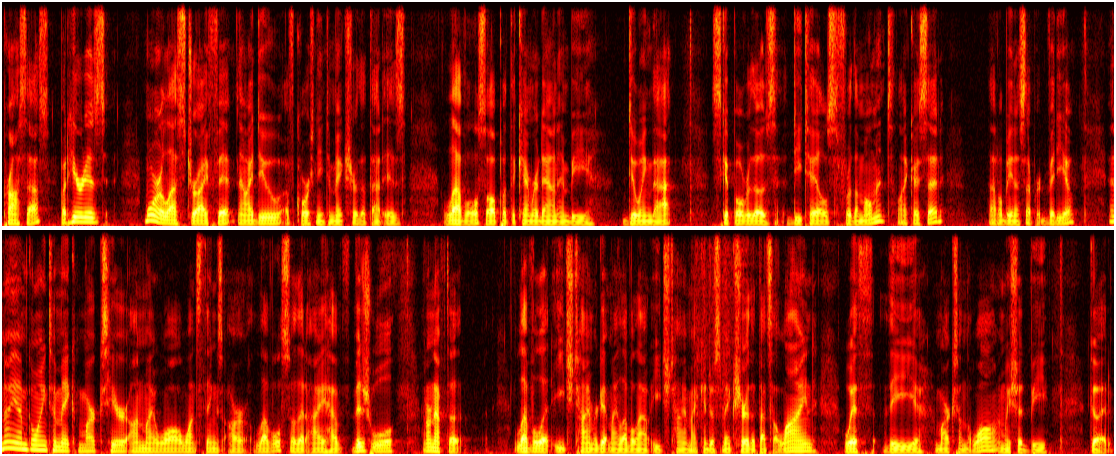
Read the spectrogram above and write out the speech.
process. But here it is, more or less dry fit. Now I do, of course, need to make sure that that is level. So I'll put the camera down and be doing that. Skip over those details for the moment, like I said. That'll be in a separate video. And I am going to make marks here on my wall once things are level so that I have visual. I don't have to level it each time or get my level out each time. I can just make sure that that's aligned with the marks on the wall and we should be good.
